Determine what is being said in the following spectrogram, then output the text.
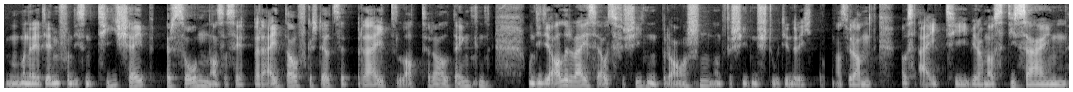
man redet ja immer von diesen T-Shape-Personen, also sehr breit aufgestellt, sehr breit lateral denkend und idealerweise aus verschiedenen Branchen und verschiedenen Studienrichtungen. Also wir haben aus IT, wir haben aus Design,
